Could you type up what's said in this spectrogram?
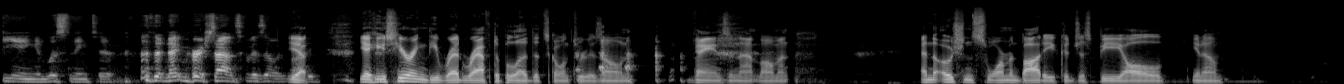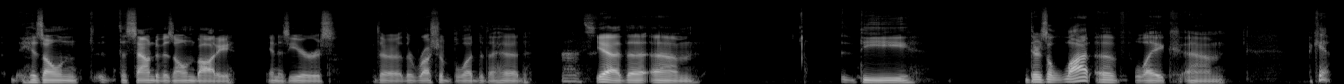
being and listening to the nightmarish sounds of his own Yeah. body. Yeah, he's hearing the red raft of blood that's going through his own veins in that moment. And the ocean swarming body could just be all, you know, his own the sound of his own body in his ears. The the rush of blood to the head. That's, Yeah, the um the there's a lot of like um I can't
